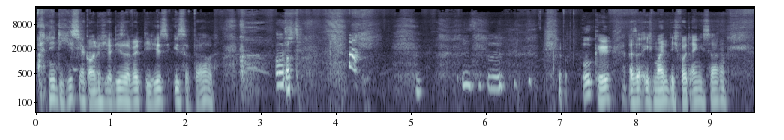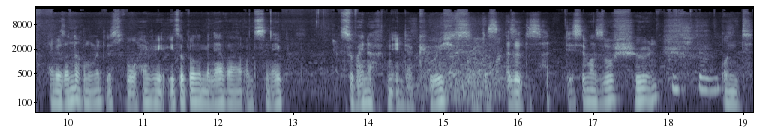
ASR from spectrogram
ach nee, die hieß ja gar nicht Elisabeth, die hieß Isabel. Oh, Isabel. Okay, also ich meine, ich wollte eigentlich sagen, ein besonderer Moment ist, wo Harry, Isabel, Minerva und Snape zu Weihnachten in der Kirche sind. Das, also das, hat, das ist immer so schön. Das stimmt. Und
